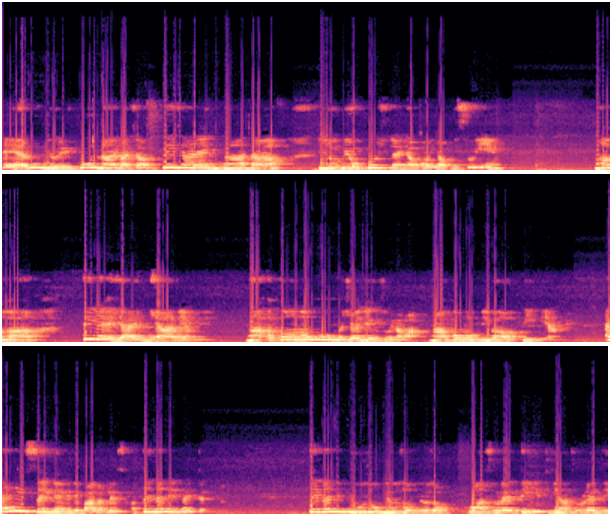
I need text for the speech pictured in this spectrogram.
အဲအဲ့လိုမျိုးကိုနိုင်ပါကြောင်သိကြတဲ့ငါသားဒီလိုမျိုး coach လမ်းကြောင်းပေါ်ရောက်ပြီဆိုရင်ငါမှသိတဲ့အရာကြီးများနေတယ်ငါအကုန်လုံးကိုမကျွမ်းကျင်ဆိုရင်တော့ငါအကုန်လုံးပြီးပါကိုသိနေရ အဲ့ဒီစိတ်နဲ့မင်းဘာလုပ်လဲဆိုအတင်နဲ့နေလိုက်တယ်တင်နဲ့မျိုးစုံမျိုးစုံမျိုးစုံဟိုဟာဆိုလဲသိဒီဟာဆိုလဲသိ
